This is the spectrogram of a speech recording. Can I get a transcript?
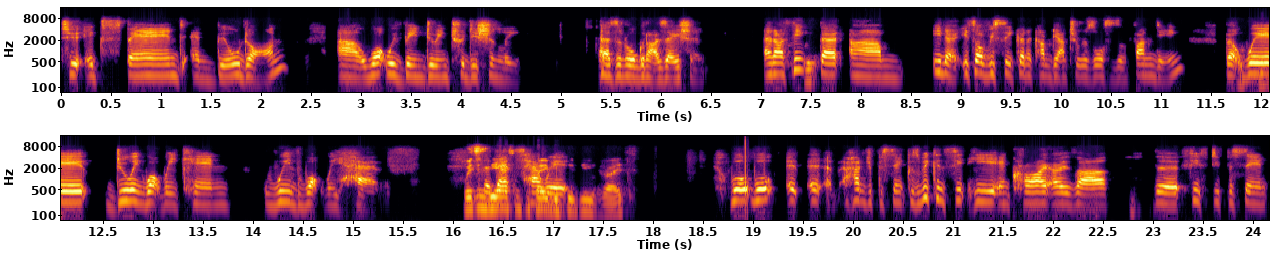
to expand and build on uh, what we've been doing traditionally as an organization. And I think that, um, you know, it's obviously going to come down to resources and funding, but mm-hmm. we're doing what we can with what we have. Which so is the essence of ABCDs, right? Well, well, hundred percent. Because we can sit here and cry over the fifty percent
